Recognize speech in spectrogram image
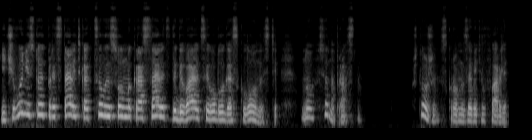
Ничего не стоит представить, как целый сонмы красавиц добиваются его благосклонности, но все напрасно. «Что же», — скромно заметил Фарли,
